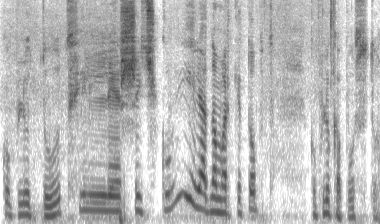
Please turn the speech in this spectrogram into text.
Куплю тут філешечку і рядом маркетопт куплю капусту.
